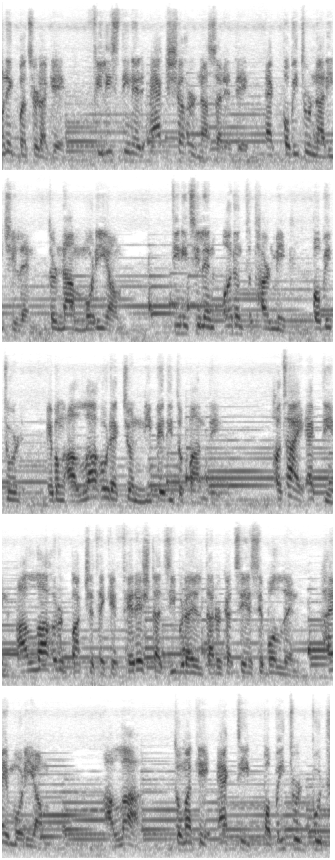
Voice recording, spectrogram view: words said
অনেক বছর আগে ফিলিস্তিনের এক শহর নাসারেতে এক পবিত্র নারী ছিলেন। তার নাম মরিয়ম। তিনি ছিলেন অনন্ত ধার্মিক, পবিত্র এবং আল্লাহর একজন নিবেদিত বান্দি। হঠাৎ একদিন আল্লাহর পক্ষ থেকে ফেরেশতা জিব্রাইল তার কাছে এসে বললেন হায় মরিয়ম, আল্লাহ তোমাকে একটি পবিত্র পুত্র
